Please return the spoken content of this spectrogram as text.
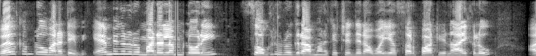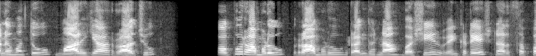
Welcome to Mana TV. Yemmiganur మండలంలోని సొగనూరు గ్రామానికి చెందిన వైఎస్ఆర్ పార్టీ నాయకులు హనుమంతు మారయ్య రాజు పప్పురాముడు రాముడు రంగన్న బషీర్ వెంకటేష్ నరసప్ప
